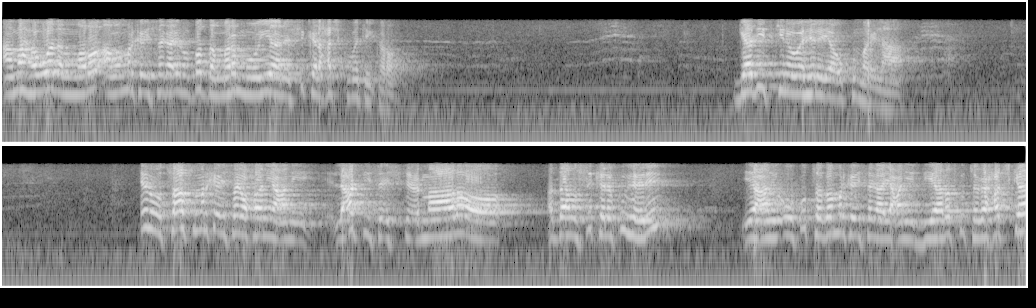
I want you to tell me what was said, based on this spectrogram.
ama hawada maro ama marka isagaa inuu badda maro mooyaane si kale xaj kuma tegi karo. Gaadiidkiina waa helaya uu ku mari lahaa. Inuu taas marka isaga waxaan yani lacagtiisa isticmaalo oo haddaanu si kale ku helin yani uu ku tago marka isaga yani diyaarad ku tago xajka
